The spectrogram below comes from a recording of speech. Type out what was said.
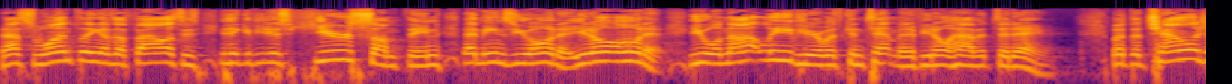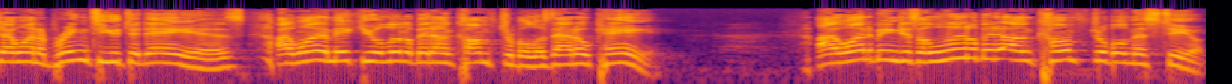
That's one thing of the fallacies. You think if you just hear something, that means you own it. You don't own it. You will not leave here with contentment if you don't have it today. But the challenge I want to bring to you today is I want to make you a little bit uncomfortable. Is that okay? I want to bring just a little bit of uncomfortableness to you.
